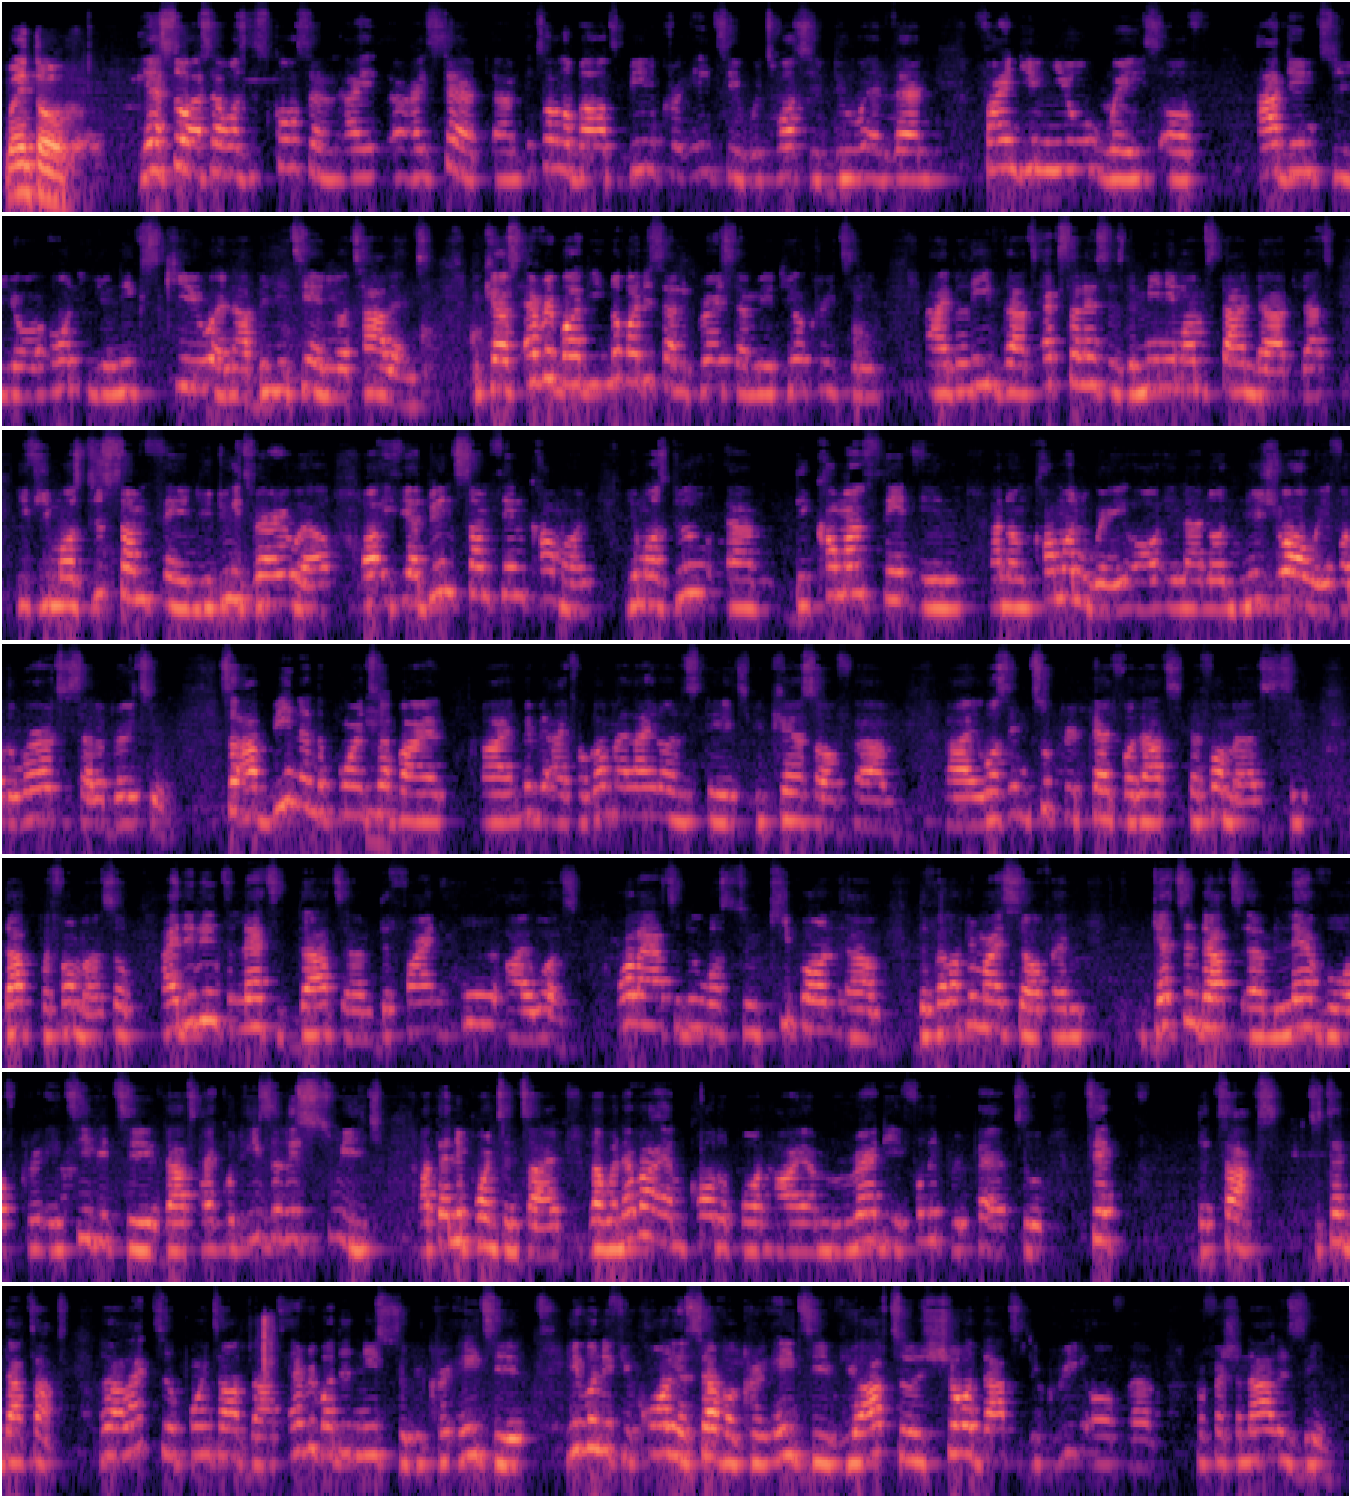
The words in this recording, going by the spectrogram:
went off. Yeah, so as I was discussing, I, I said um, it's all about being creative with what you do and then finding new ways of adding to your own unique skill and ability and your talent. Because everybody, nobody celebrates a mediocrity. I believe that excellence is the minimum standard. That if you must do something, you do it very well. Or if you are doing something common, you must do um, the common thing in an uncommon way or in an unusual way for the world to celebrate you. So I've been in the point whereby I maybe I forgot my line on stage because of um, I wasn't too prepared for that performance. That performance, so I didn't let that um, define who I was. All I had to do was to keep on um, developing myself and getting that um, level of creativity that I could easily switch at any point in time. That whenever I am called upon, I am ready, fully prepared to take the task, to take that task. So I like to point out that everybody needs to be creative. Even if you call yourself a creative, you have to show that degree of um, professionalism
